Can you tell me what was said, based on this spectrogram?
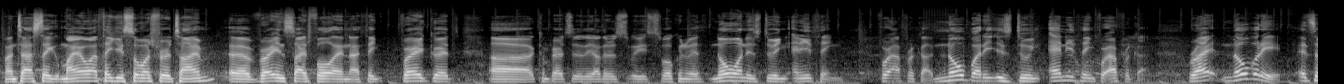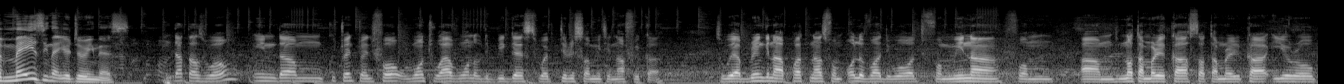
Fantastic. Mayowa, thank you so much for your time. Uh, very insightful and I think very good uh, compared to the others we've spoken with. No one is doing anything for Africa. Nobody is doing anything for Africa, right? Nobody. It's amazing that you're doing this. from that as well, in um, 2024, we want to have one of the biggest Web3 summit in Africa. So we are bringing our partners from all over the world, from MENA, from um, North America, South America, Europe.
